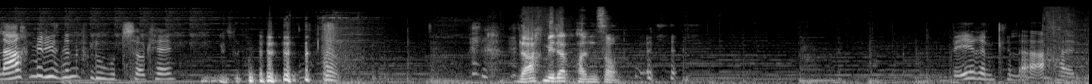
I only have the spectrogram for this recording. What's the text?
Nach mir die Sintflut, okay. Nach mir der Panzer. Bärenklar erhalten.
